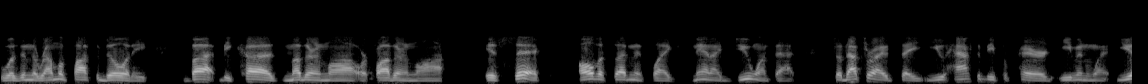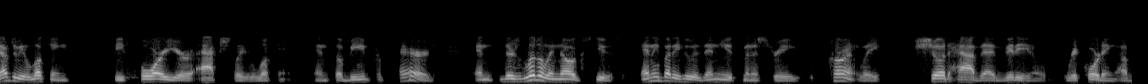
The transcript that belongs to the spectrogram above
was in the realm of possibility, but because mother-in-law or father-in-law is sick, all of a sudden it's like, "Man, I do want that." So that's where I would say you have to be prepared even when you have to be looking before you're actually looking. And so being prepared and there's literally no excuse. Anybody who is in youth ministry currently should have that video recording of,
